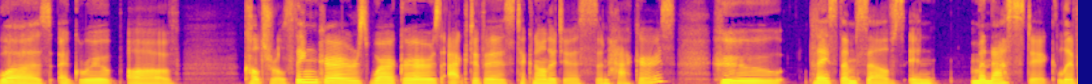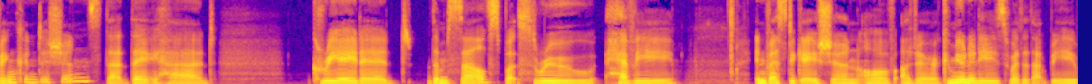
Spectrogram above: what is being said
was a group of cultural thinkers, workers, activists, technologists, and hackers who placed themselves in monastic living conditions that they had created themselves, but through heavy investigation of other communities, whether that be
